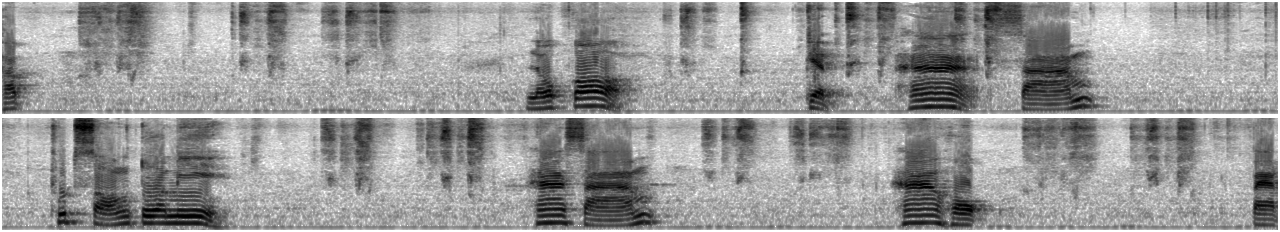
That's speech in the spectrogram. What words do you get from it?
ครับ แล้วก็เจ็ดห้าสามชุดสองตัวมีห้าสามห้าหกแปด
